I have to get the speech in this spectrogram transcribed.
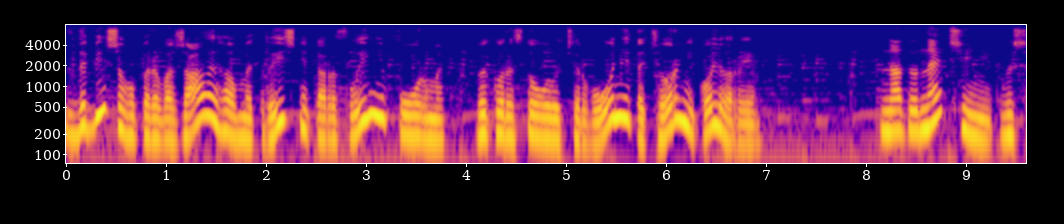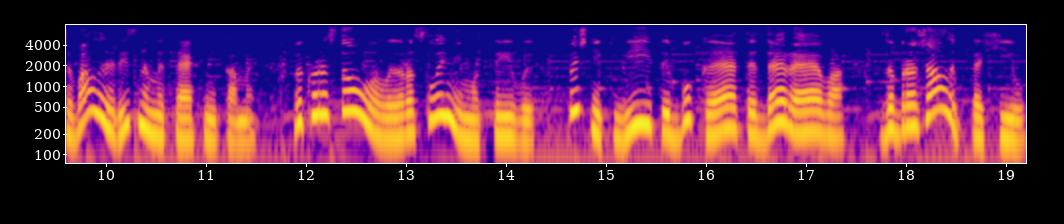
здебільшого переважали геометричні та рослинні форми, використовували червоні та чорні кольори. На Донеччині вишивали різними техніками, використовували рослинні мотиви, пишні квіти, букети, дерева, зображали птахів.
